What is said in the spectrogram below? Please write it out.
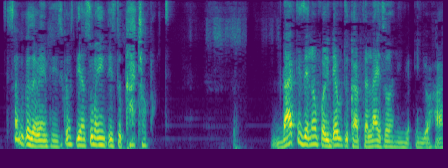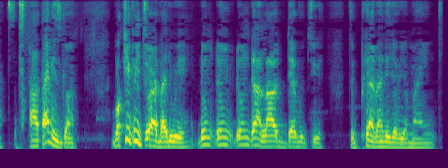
It's not because of anything. It's because there are so many things to catch up with. That is enough for the devil to capitalize on in your, in your heart. Our time is gone. But keep it to heart, by the way. Don't, don't, don't allow the devil to, to play advantage of your mind.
